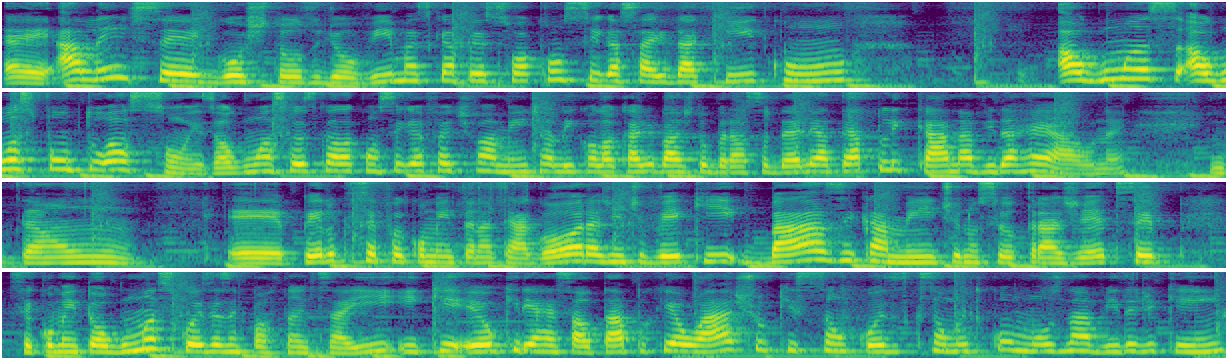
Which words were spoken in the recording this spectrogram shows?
é, além de ser gostoso de ouvir, mas que a pessoa consiga sair daqui com algumas, algumas pontuações, algumas coisas que ela consiga efetivamente ali colocar debaixo do braço dela e até aplicar na vida real, né? Então, é, pelo que você foi comentando até agora, a gente vê que basicamente no seu trajeto você, você comentou algumas coisas importantes aí e que eu queria ressaltar porque eu acho que são coisas que são muito comuns na vida de quem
